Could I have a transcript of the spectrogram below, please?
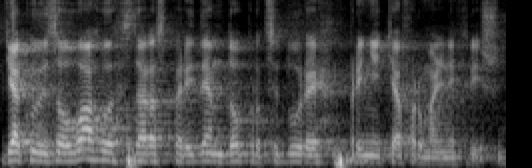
Дякую за увагу. Зараз перейдемо до процедури прийняття формальних рішень.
